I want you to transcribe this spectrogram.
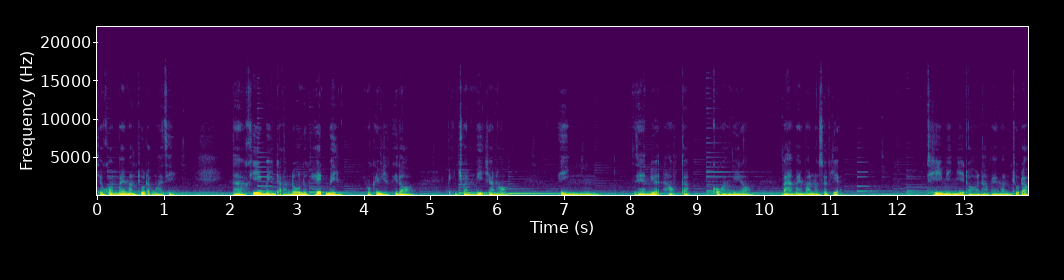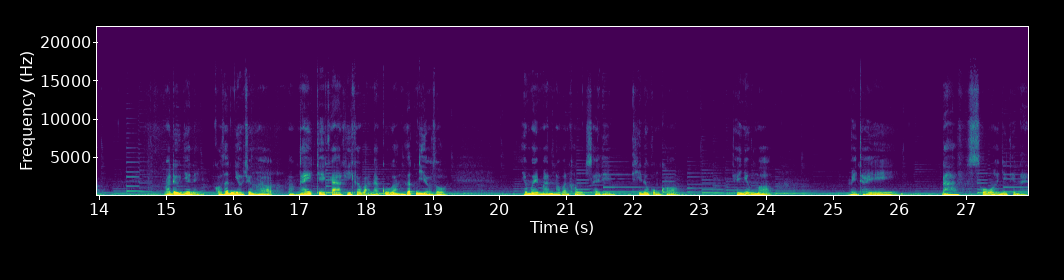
Theo còn may mắn chủ động là gì? Là khi mình đã nỗ lực hết mình một cái việc gì đó mình chuẩn bị cho nó mình rèn luyện học tập cố gắng vì nó và may mắn nó xuất hiện thì mình nghĩ đó là may mắn chủ động. Và đương nhiên ấy, có rất nhiều trường hợp mà ngay kể cả khi các bạn đã cố gắng rất nhiều rồi nhưng may mắn nó vẫn không xảy đến thì nó cũng có. Thế nhưng mà mình thấy đa số là như thế này.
